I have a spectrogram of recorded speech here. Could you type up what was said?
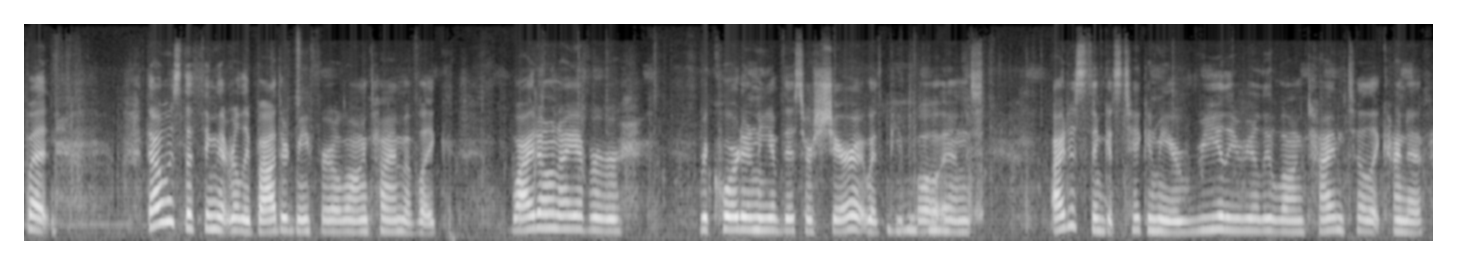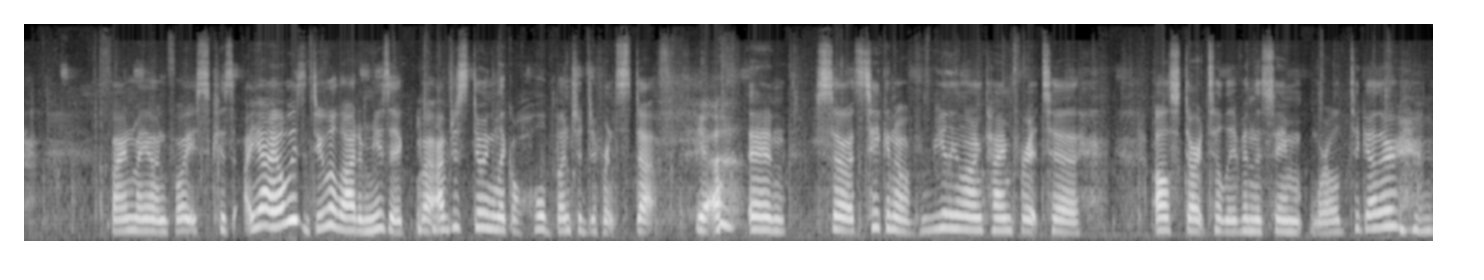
but that was the thing that really bothered me for a long time of like, why don't I ever record any of this or share it with people? And I just think it's taken me a really, really long time to like kind of find my own voice because uh, yeah i always do a lot of music but i'm just doing like a whole bunch of different stuff. Yeah. And so it's taken a really long time for it to all start to live in the same world together. Mm-hmm.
